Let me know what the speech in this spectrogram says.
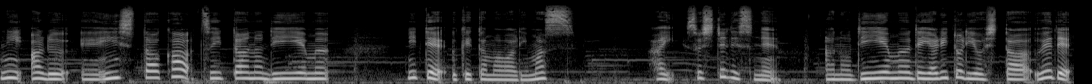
にある、えインスタかツイッターの DM にて承ります。はい、そしてですねあの DM でやり取りをした上で、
